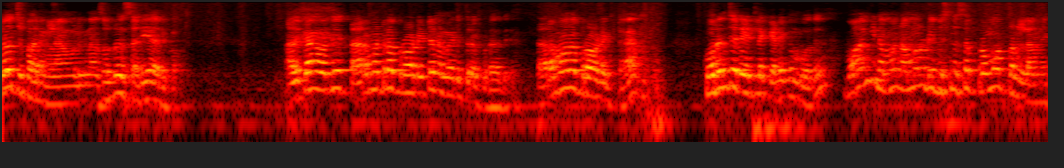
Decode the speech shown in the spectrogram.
யோசிச்சு பாருங்களேன் உங்களுக்கு நான் சொல்கிறது சரியாக இருக்கும். அதுக்காக வந்து தரமற்ற ப்ராடக்டை நம்ம எடுத்துடக்கூடாது. தரமான ப்ராடக்டை குறைஞ்ச ரேட்டில் கிடைக்கும் போது வாங்கி நம்ம நம்மளுடைய பிஸ்னஸை ப்ரொமோட் பண்ணலாமே.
